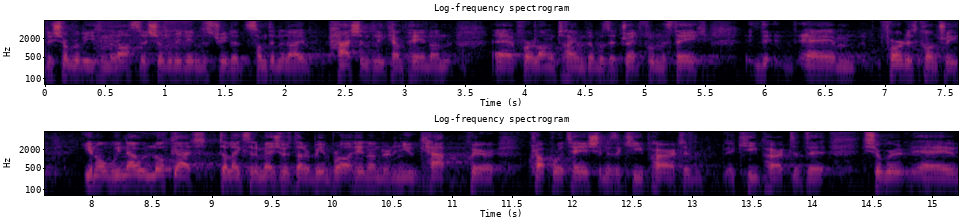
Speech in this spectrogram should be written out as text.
the sugar beet and the loss of the sugar beet industry. That's something that I've passionately campaigned on uh, for a long time. That was a dreadful mistake um, for this country. You know, we now look at the likes of the measures that are being brought in under the new CAP, where crop rotation is a key part, and a key part that the sugar um,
